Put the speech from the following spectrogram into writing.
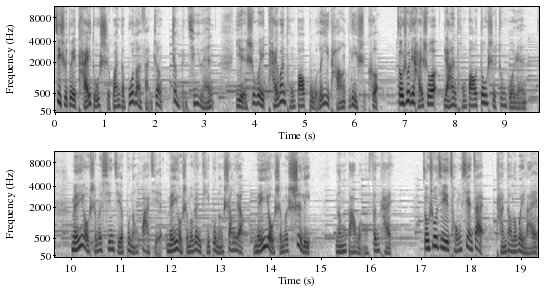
既是对台独史观的拨乱反正、正本清源，也是为台湾同胞补了一堂历史课。总书记还说，两岸同胞都是中国人，没有什么心结不能化解，没有什么问题不能商量，没有什么势力能把我们分开。总书记从现在谈到了未来，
